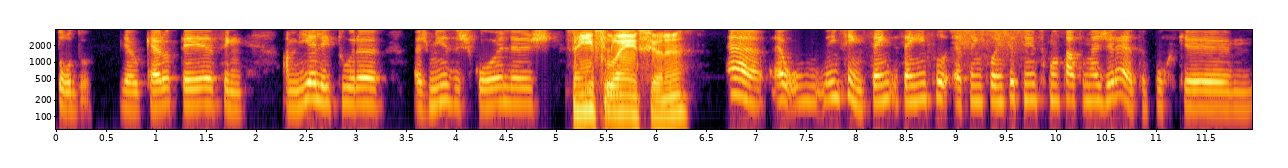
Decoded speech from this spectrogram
todo. E eu quero ter assim a minha leitura, as minhas escolhas. Sem influência, né? É, é enfim, sem, sem influ, essa influência, sem esse contato mais direto, porque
